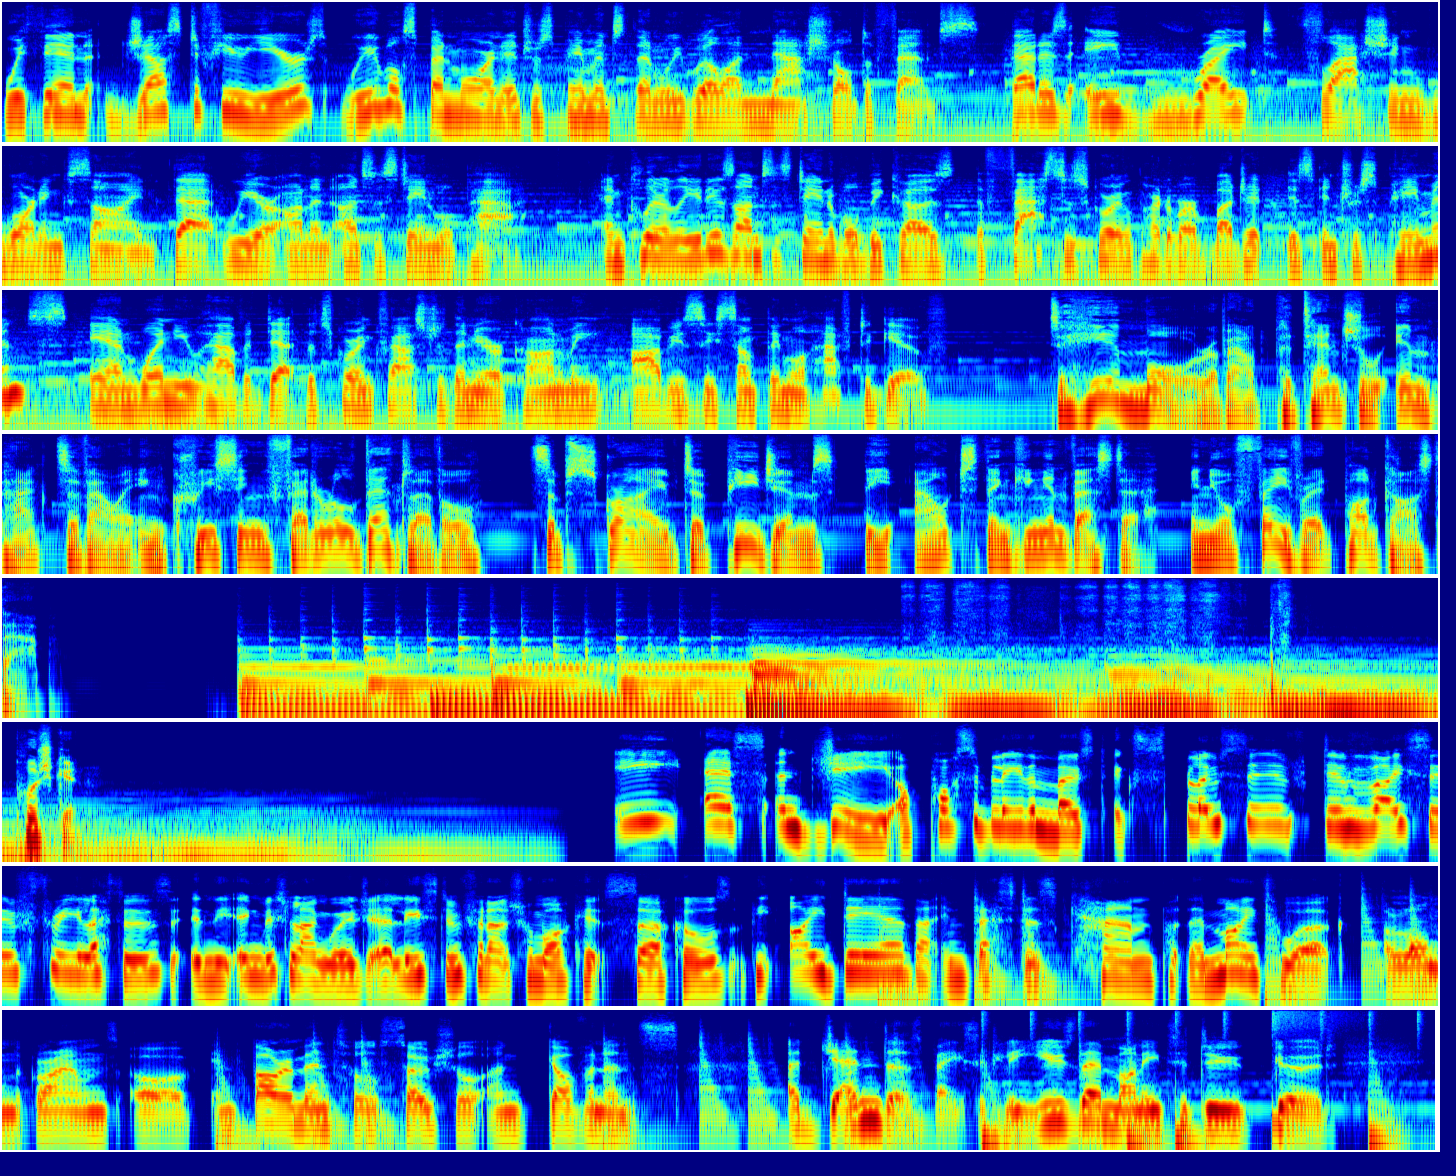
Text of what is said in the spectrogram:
Within just a few years, we will spend more on interest payments than we will on national defense. That is a bright, flashing warning sign that we are on an unsustainable path. And clearly, it is unsustainable because the fastest growing part of our budget is interest payments. And when you have a debt that's growing faster than your economy, obviously something will have to give. To hear more about potential impacts of our increasing federal debt level, subscribe to PGIM's The Outthinking Investor in your favorite podcast app. Pushkin. E, S, and G are possibly the most explosive, divisive three letters in the English language, at least in financial markets circles. The idea that investors can put their money to work along the grounds of environmental, social, and governance agendas, basically, use their money to do good.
